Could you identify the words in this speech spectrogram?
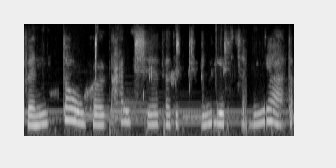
奋斗和开始他的职业生涯的？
